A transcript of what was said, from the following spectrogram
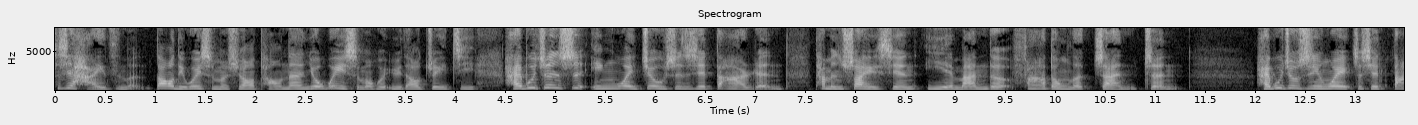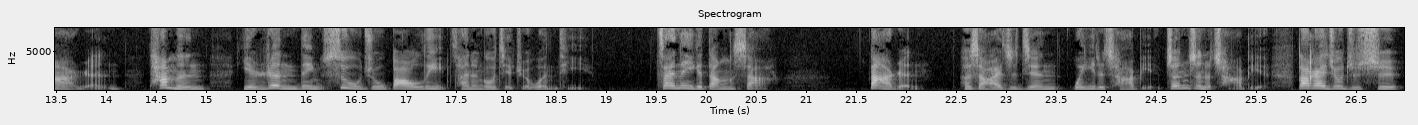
这些孩子们到底为什么需要逃难，又为什么会遇到坠机？还不正是因为就是这些大人，他们率先野蛮地发动了战争。”还不就是因为这些大人，他们也认定诉诸暴力才能够解决问题。在那个当下，大人和小孩之间唯一的差别，真正的差别，大概就只是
